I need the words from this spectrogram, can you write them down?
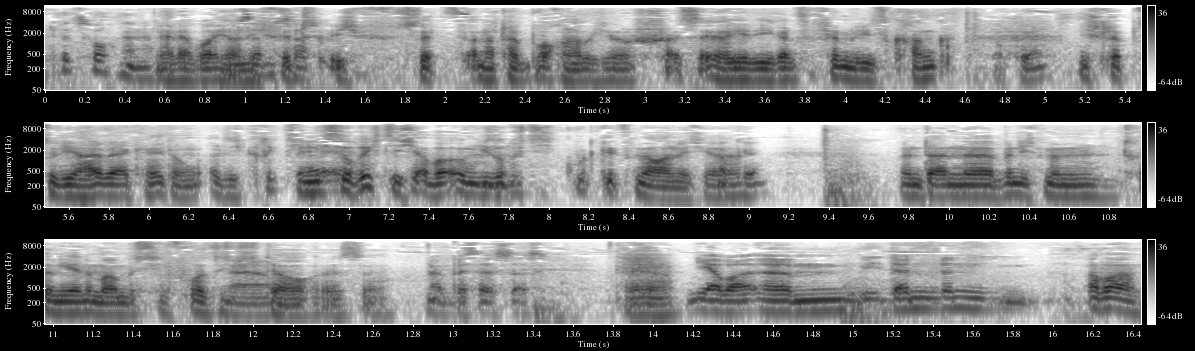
letztes Wochenende. Ja, da war ich auch nicht Samstag. fit. Ich jetzt anderthalb Wochen habe ich nur Scheiße, ja, hier die ganze Family ist krank. Okay. Ich schlepp so die halbe Erkältung. Also ich krieg die nicht so richtig, aber irgendwie so richtig gut geht's mir auch nicht, ja. Okay. Und dann äh, bin ich mit dem Trainieren immer ein bisschen vorsichtig Ja. da auch. Das, ist, so. Na, besser ist das. ja, ja. Ja, aber ähm, dann, dann Aber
